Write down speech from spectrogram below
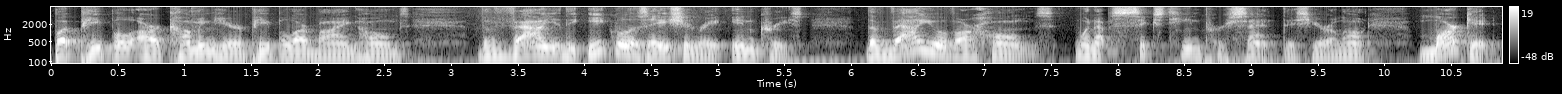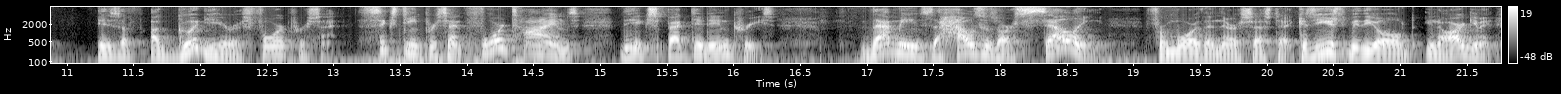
but people are coming here. People are buying homes. The value, the equalization rate increased. The value of our homes went up 16% this year alone. Market is a, a good year is 4%, 16%, four times the expected increase. That means the houses are selling for more than they're assessed at. Because it used to be the old, you know, argument:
